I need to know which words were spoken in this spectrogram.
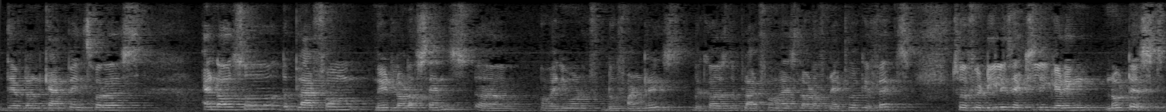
they've done campaigns for us and also the platform made a lot of sense when you want to do fundraise because the platform has a lot of network effects so if your deal is actually getting noticed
